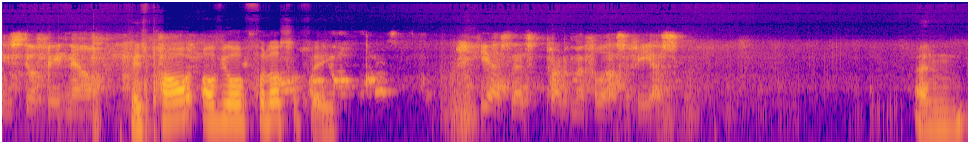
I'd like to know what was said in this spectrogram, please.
You still fade now. It's part of your philosophy. Yes, that's part of my philosophy. Yes. And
